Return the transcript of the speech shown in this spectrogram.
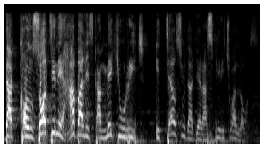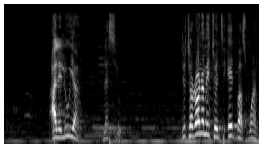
that consulting a herbalist can make you rich, it tells you that there are spiritual laws. Hallelujah. Bless you. Deuteronomy 28 verse 1,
